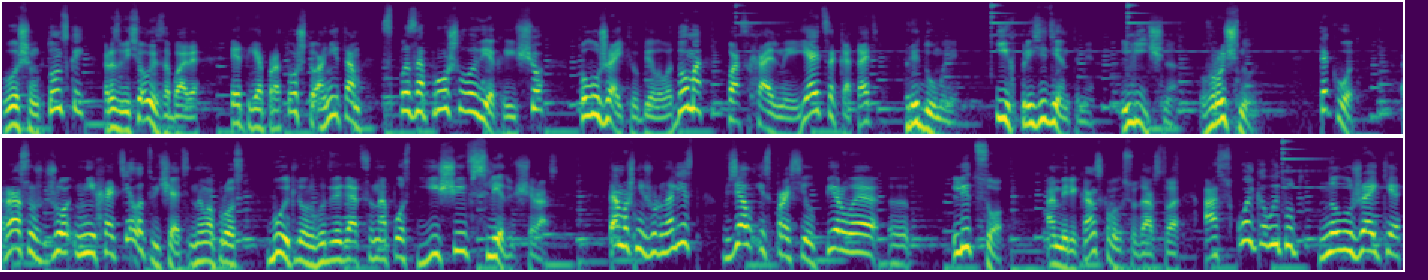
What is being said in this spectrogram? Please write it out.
Вашингтонской развеселой забаве. Это я про то, что они там с позапрошлого века еще по лужайке у Белого дома пасхальные яйца катать придумали. Их президентами. Лично. Вручную. Так вот, раз уж Джо не хотел отвечать на вопрос, будет ли он выдвигаться на пост еще и в следующий раз, тамошний журналист взял и спросил первое э, лицо американского государства, а сколько вы тут на лужайке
